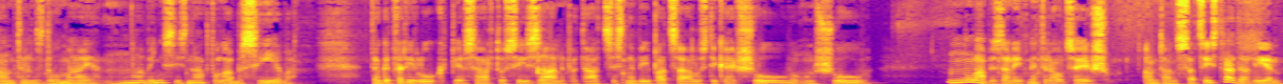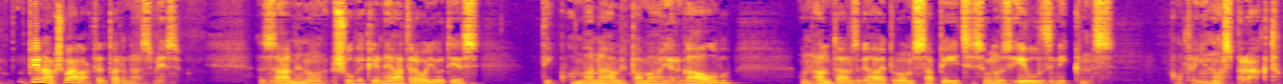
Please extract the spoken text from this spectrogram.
Antāns domāja, no viņas iznāktu laba sieva. Tagad arī lūk, piesārtusī zāne pat acis nebija pacēlus tikai šūva un šūva. Nu, labi, zanīt, netraucējuši. Antāns sacīja, strādā vien, pienākšu vēlāk, tad parunāsimies. Zane no šūvekļa neatraujoties, tikko manāmi pamāja ar galvu, un Antāns gāja prom sapīcis un uz ilzi niknas, kaut viņa nosprāgtu.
